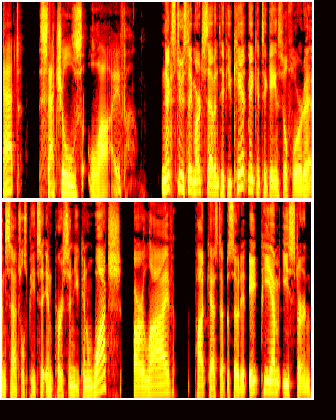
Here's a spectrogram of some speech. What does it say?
at Satchel's Live. Next Tuesday, March 7th, if you can't make it to Gainesville, Florida and Satchel's Pizza in person, you can watch our live podcast episode at 8 p.m. Eastern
